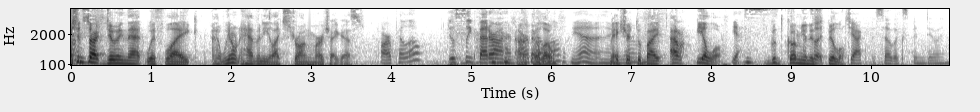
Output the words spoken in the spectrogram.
should start doing that with like uh, we don't have any like strong merch, I guess. Our pillow. You'll sleep better on an Our our pillow? pillow. Yeah. Make sure to buy our pillow. Yes. Good That's communist what pillow. Jack Posobiec's been doing.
